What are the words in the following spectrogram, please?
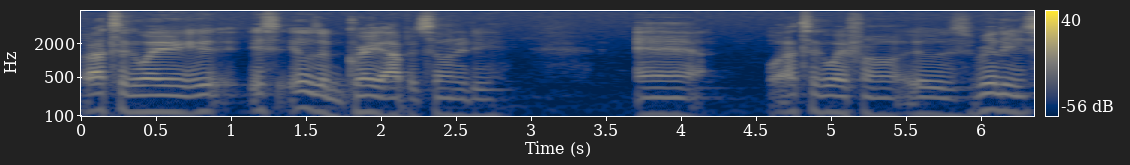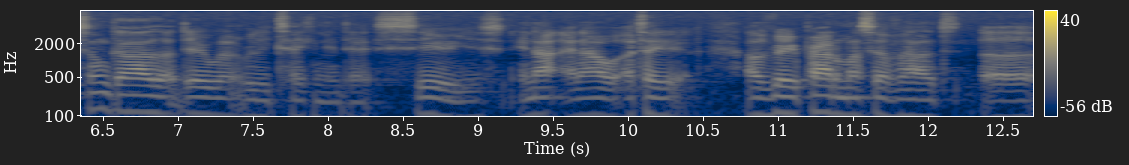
what I took away, it, it was a great opportunity, and what I took away from it, it was really some guys out there weren't really taking it that serious, and I and I, I tell you, I was very proud of myself how uh,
